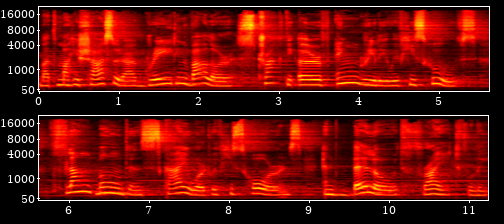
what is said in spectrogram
But Mahishasura, great in valor, struck the earth angrily with his hoofs flung mountains skyward with his horns, and bellowed frightfully.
